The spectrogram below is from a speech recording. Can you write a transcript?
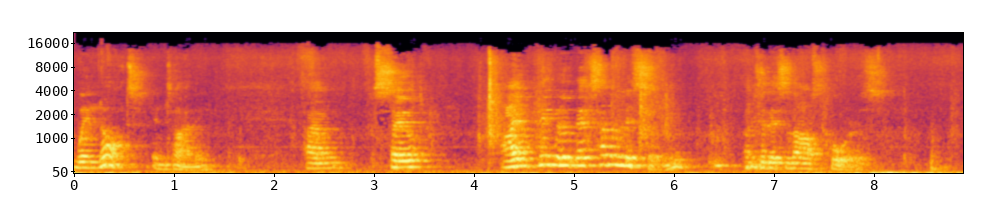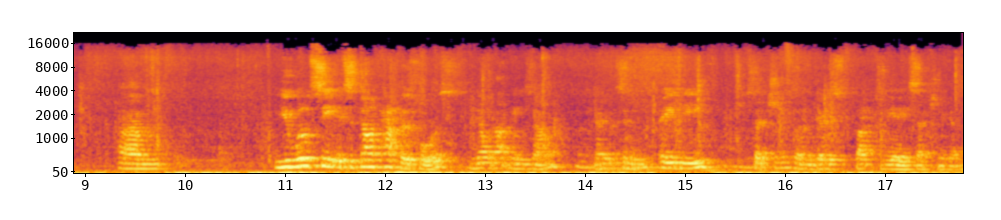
we're not entirely. Um, so I think we'll, let's have a listen to this last chorus. Um, you will see it's a da capo chorus. You know what that means now? Okay, it's in AD sections and it goes back to the A section again.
